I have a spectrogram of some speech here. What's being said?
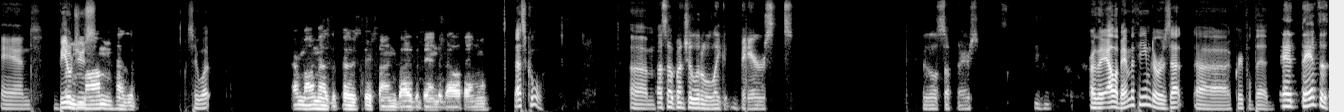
and Beetlejuice. mom has a Say what? Our mom has a poster signed by the band of Alabama. That's cool. Um, Also a bunch of little like bears. The little stuffed bears. are they Alabama themed or is that uh, Grateful Dead? And they have the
